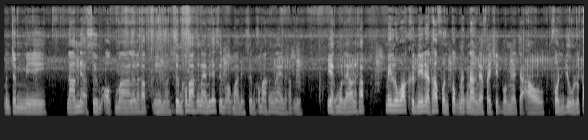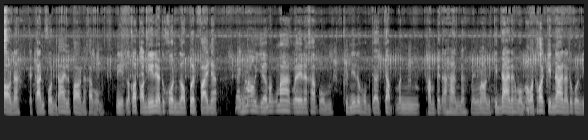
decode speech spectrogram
มันจะมี น้ำเนี่ยซึมออกมาแล้วนะครับนี่เห็นไหมซึมเข้ามาข้างในไม่ใช่ซึมออกมาเนี่ยซึมเข้ามาข้างในนะครับนี่เปียกหมดแล้วนะครับ ไม่รู้ว่าคืนนี้เนี่ยถ้าฝนตกหนักๆเนี่ยไฟชิดผมเนี่ยจะเอาฝนอยู่หรือเปล่านะจะการฝนได้หรือเปล่านะครับผมนี่แล้วก็ตอนนี้เนี่ยทุกคนเราเปิดไฟเนี่ยแมงเม่าเยอะมากๆเลยนะครับผมคืนนี้เนี่ยผมจะจับมันทำเป็นอาหารนะแมงเม่านี่กินได้นะครับผมเอามาทอดกินได้นะทุกคนจ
